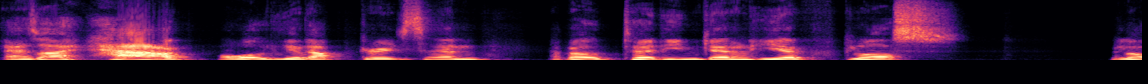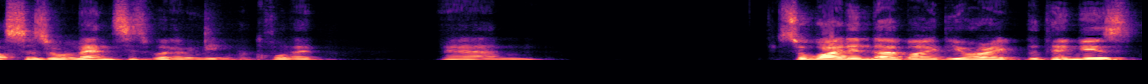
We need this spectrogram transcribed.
as I have all the adapters and about 13 Canon EF gloss glasses or lenses, whatever you want to call it. And so why didn't I buy the R8? The thing is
